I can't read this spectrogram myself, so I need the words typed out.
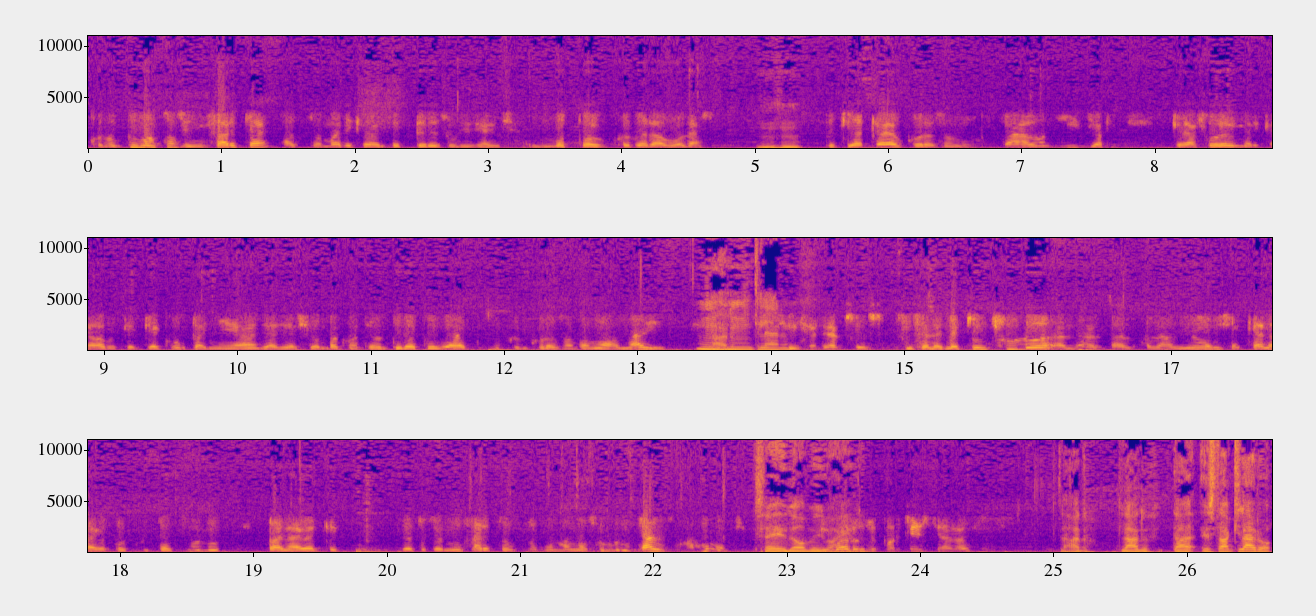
Con un piloto se infarta, automáticamente pierde su licencia y no puede volver a volar, Ujú. porque ya queda un corazón limitado y ya queda fuera del mercado, porque qué compañía de aviación va a contar un piloto ya con un corazón dañado, nadie. Claro. Claro. Si se, le, si se le mete un chulo al, al, al, al avión y se queda la vez por culpa del chulo, van a ver que de otro un infarto, las demandas son brutales, imagínate. Sí, no me Igual un deportista, ¿no? Claro, claro, está, está claro.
